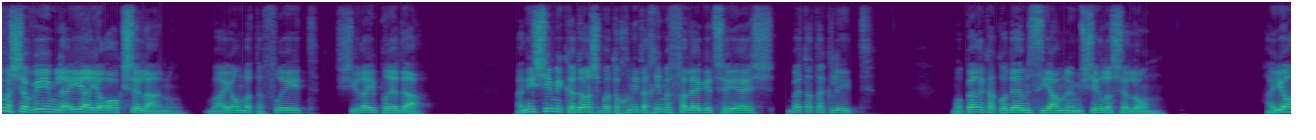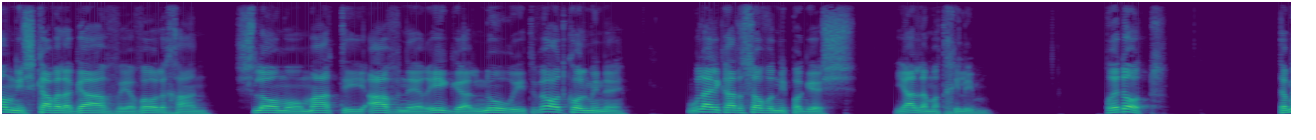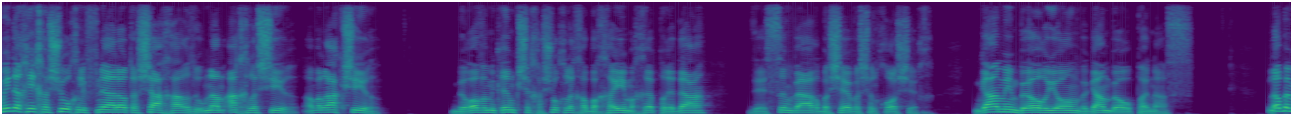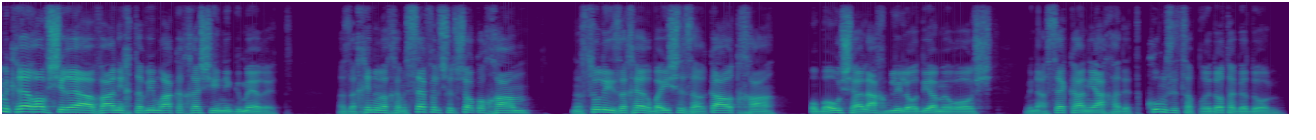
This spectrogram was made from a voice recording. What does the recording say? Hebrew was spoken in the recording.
ברוכים השבים לאי הירוק שלנו, והיום בתפריט, שירי פרידה. אני שימי קדוש בתוכנית הכי מפלגת שיש, בית התקליט. בפרק הקודם סיימנו עם שיר לשלום. היום נשכב על הגב ויבואו לכאן שלמה, מתי, אבנר, יגאל, נורית ועוד כל מיני. ואולי לקראת הסוף עוד ניפגש. יאללה, מתחילים. פרדות. תמיד הכי חשוך לפני עלות השחר זה אמנם אחלה שיר, אבל רק שיר. ברוב המקרים כשחשוך לך בחיים אחרי פרידה, זה 24-7 של חושך. גם אם באור יום וגם באור פנס. לא במקרה רוב שירי האהבה נכתבים רק אחרי שהיא נגמרת. אז הכינו לכם ספל של שוקו חם, נסו להיזכר באיש שזרקה אותך, או בהוא שהלך בלי להודיע מראש, ונעשה כאן יחד את קומזיץ הפרידות הגדול.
